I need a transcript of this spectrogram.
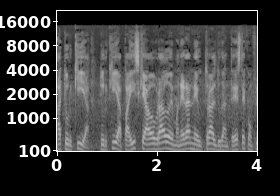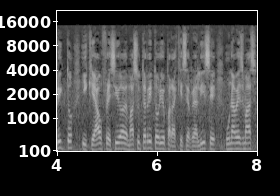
a Turquía. Turquía, país que ha obrado de manera neutral durante este conflicto y que ha ofrecido además su territorio para que se realice una vez más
